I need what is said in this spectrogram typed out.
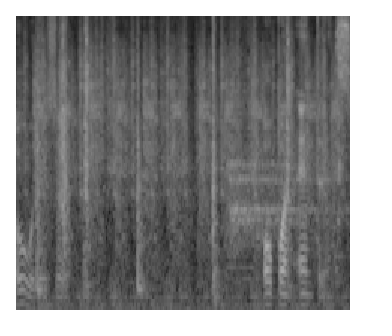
Oh, there's a open entrance.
